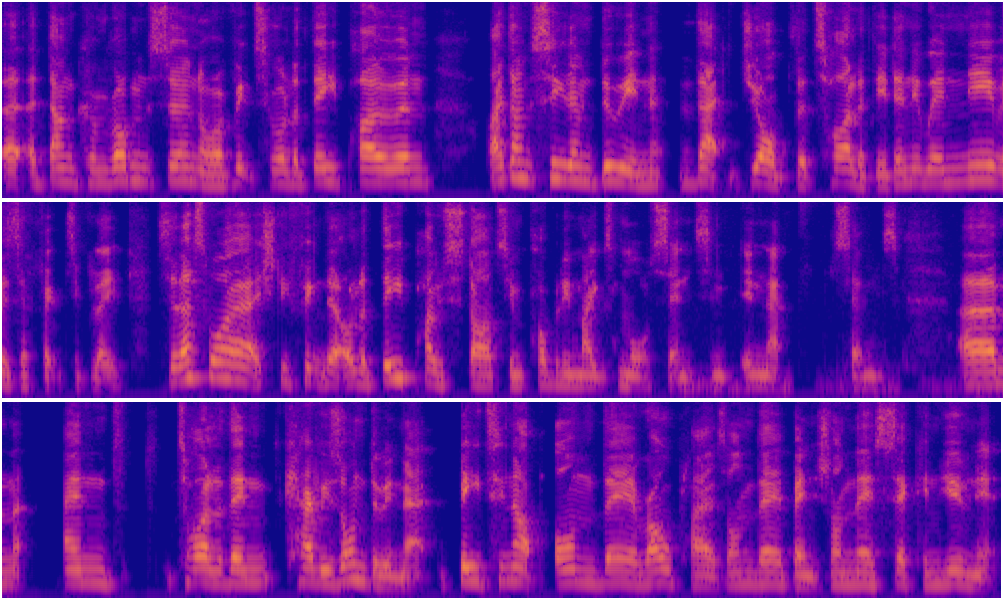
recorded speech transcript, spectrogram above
a Duncan Robinson or a Victor Oladipo. And I don't see them doing that job that Tyler did anywhere near as effectively. So that's why I actually think that Oladipo starting probably makes more sense in, in that sense. Um, and Tyler then carries on doing that, beating up on their role players, on their bench, on their second unit.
